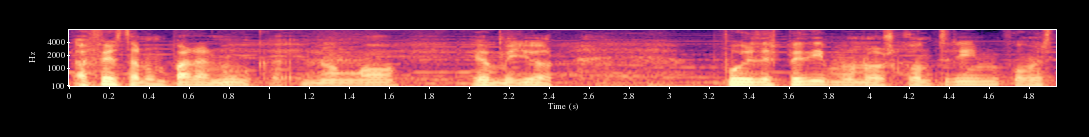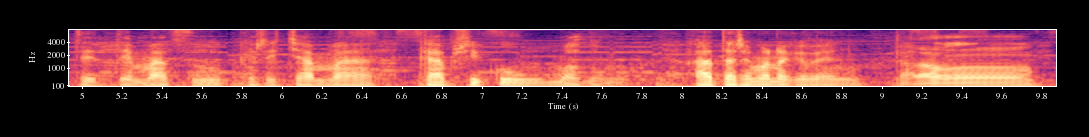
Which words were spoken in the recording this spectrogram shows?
a festa non para nunca. Non o. É o mellor. Pois despedímonos con Trim con este temazo que se chama Capsicum Modum. Ata a semana que ven. Hasta logo.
